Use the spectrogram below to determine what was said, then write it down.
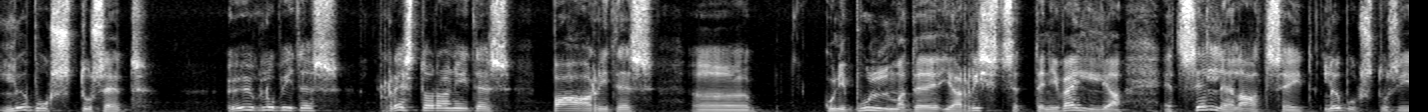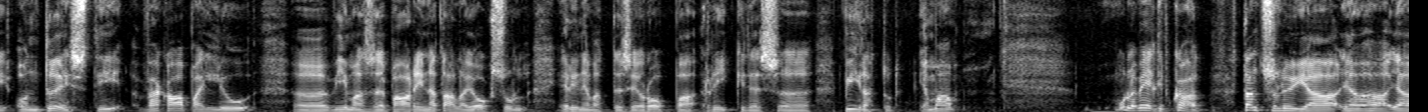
lõbustused ööklubides, restoranides, baarides äh,, kuni pulmade ja ristseteni välja, et sellelaadseid lõbustusi on tõesti väga palju äh, viimase paari nädala jooksul erinevates Euroopa riikides äh, piiratud ja ma mulle meeldib ka tantsu lüüa ja, ja,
